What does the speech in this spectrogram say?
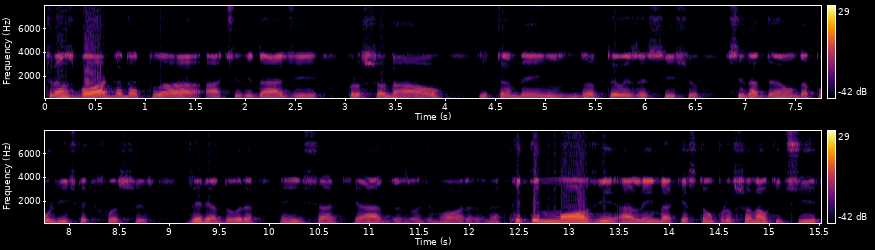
transborda da tua atividade profissional e também do teu exercício cidadão, da política que fosse vereadora em Charqueadas, onde moras, né? O que te move, além da questão profissional que te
